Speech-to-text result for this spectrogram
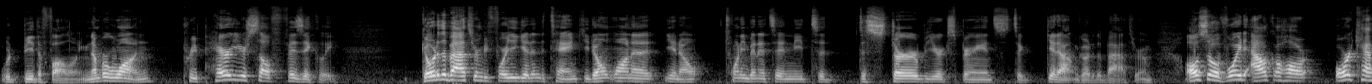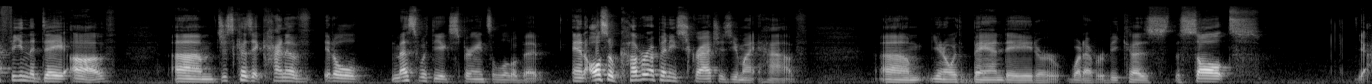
would be the following. Number one, prepare yourself physically. Go to the bathroom before you get in the tank. You don't want to, you know, 20 minutes in, need to disturb your experience to get out and go to the bathroom. Also, avoid alcohol or caffeine the day of um, just because it kind of it'll mess with the experience a little bit. And also cover up any scratches you might have, um, you know, with a band-aid or whatever, because the salt, yeah.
